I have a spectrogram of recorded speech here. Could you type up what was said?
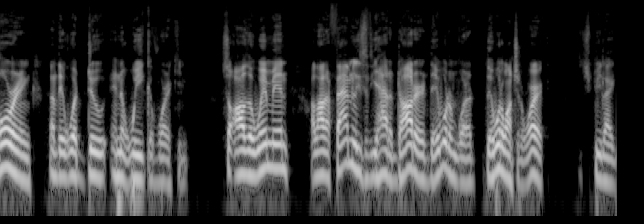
whoring than they would do in a week of working. So all the women, a lot of families, if you had a daughter, they wouldn't want they wouldn't want you to work. Just be like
